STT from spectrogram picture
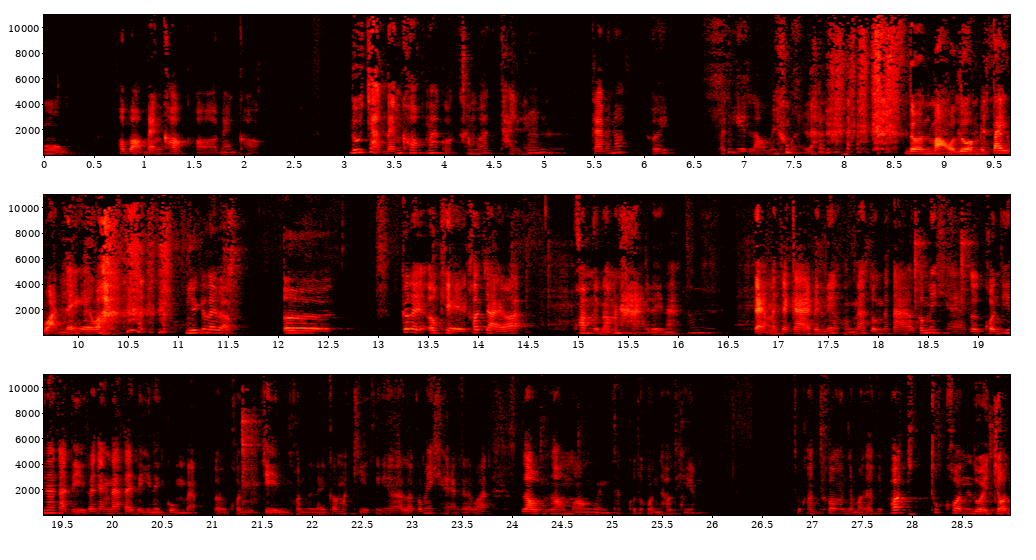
งง พอบอกแบงคอก อ๋อแบงคอก รู้จักแบงคอกมากกว่าคำว่าไทยแลอืนด์ม กลายเป็นว่าเฮ้ย ประเทศเราไม่ไหวแล้วโดนเหมารวมเป็นไต้หวันได้ไงวะนี่ก็เลยแบบ เออ ก็เลยโอเค เข้าใจว่า ความเหนื่อยมันหายเลยนะอืมแต่มันจะกลายเป็นเรื่องของหน้าตรงหน้าตาก็ไม่แคร์คือคนที่หน้าตาดีก็ยังหน้าตาดีในกลุ่มแบบเออคนจีนคนอะไรก็มาคิดอย่างเงี้ยเราก็ไม่แคร์แต่ว่า เราเรามองเหมือนทุกคนเท่าเทียม ทุกคนทุกคนจะมองเท่าเทียมเพราะทุกคนรวยจน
